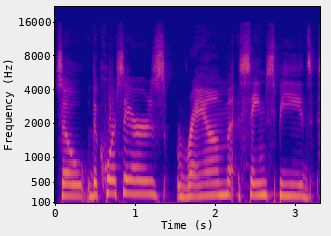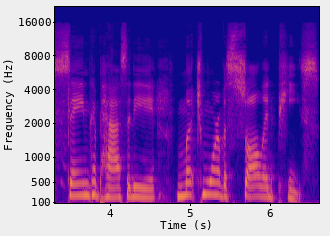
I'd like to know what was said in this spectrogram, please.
so the Corsair's RAM, same speeds, same capacity, much more of a solid piece.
